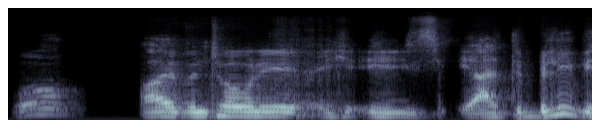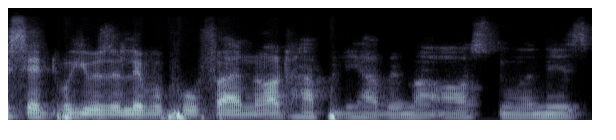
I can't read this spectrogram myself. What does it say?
Well, Ivan Toney, he's I believe he said he was a Liverpool fan. I'd happily have him at Arsenal, and he's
